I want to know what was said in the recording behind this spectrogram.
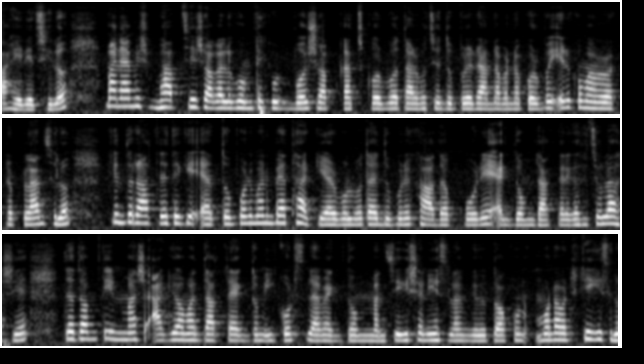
বাহিরে ছিল। মানে আমি ভাবছি সকালে ঘুম থেকে উঠবো, সব কাজ করব, তার হচ্ছে দুপুরে রান্না বান্না করব, এরকম আমার একটা প্ল্যান ছিল। কিন্তু রাত্রে থেকে এত পরিমাণ ব্যথা, কি আর বলব, তাই দুপুরে খাওয়া দাওয়া করে একদম ডাক্তারের কাছে চলে আসি। যেহেতু আমি তিন মাস আগেও আমার দাঁতটা একদম ই করছিলাম, একদম মানে চিকিৎসা নিয়েছিলাম, কিন্তু তখন মোটামুটি ঠিকই ছিল।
